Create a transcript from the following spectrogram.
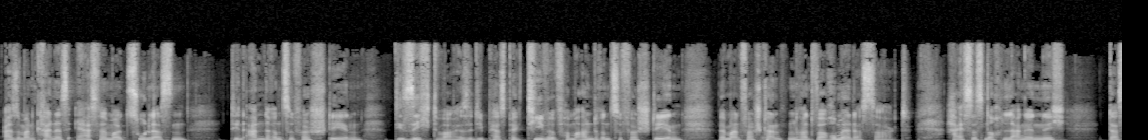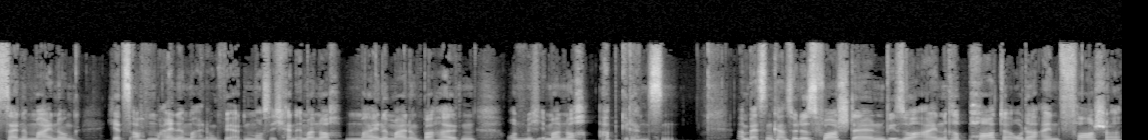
Also man kann es erst einmal zulassen, den anderen zu verstehen, die Sichtweise, die Perspektive vom anderen zu verstehen. Wenn man verstanden hat, warum er das sagt, heißt es noch lange nicht, dass seine Meinung jetzt auch meine Meinung werden muss. Ich kann immer noch meine Meinung behalten und mich immer noch abgrenzen. Am besten kannst du dir das vorstellen wie so ein Reporter oder ein Forscher.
